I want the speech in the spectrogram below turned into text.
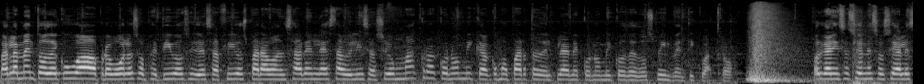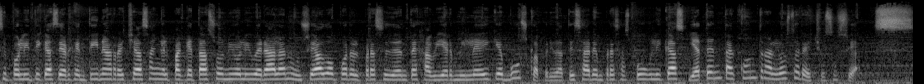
Parlamento de Cuba aprobó los objetivos y desafíos para avanzar en la estabilización macroeconómica como parte del Plan Económico de 2024. Organizaciones sociales y políticas de Argentina rechazan el paquetazo neoliberal anunciado por el presidente Javier Milei que busca privatizar empresas públicas y atenta contra los derechos sociales.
